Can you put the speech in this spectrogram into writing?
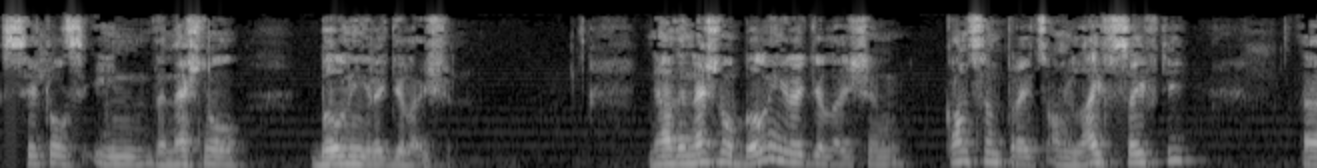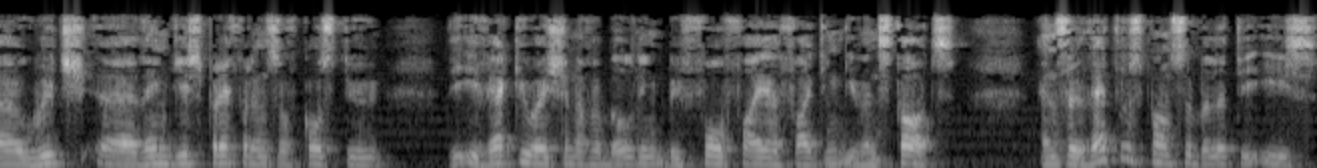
settles in the national building regulation. Now the national building regulation concentrates on life safety, uh, which uh, then gives preference, of course, to the evacuation of a building before firefighting even starts. And so that responsibility is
